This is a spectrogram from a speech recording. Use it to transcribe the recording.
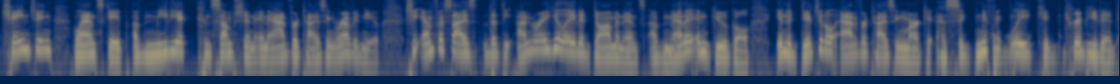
changing landscape of media consumption and advertising revenue. She emphasized that the unregulated dominance of Meta and Google in the digital advertising market has significantly contributed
